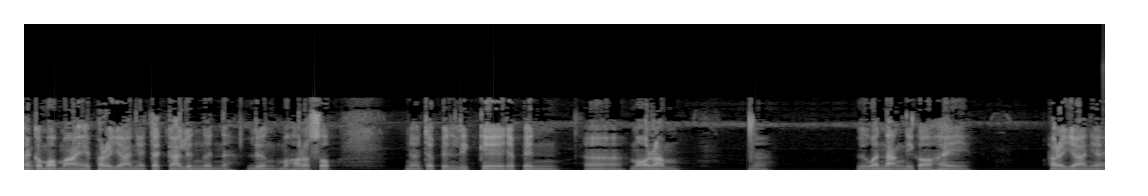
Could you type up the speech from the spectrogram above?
ท่านก็มอบหมายให้ภรรยาเนี่ยจัดการเรื่องเงินนะเรื่องมหรสพนะจะเป็นลิเกจะเป็นหมอรำนะหรือว่าหนังนี่ก็ให้ ภรรยาเนี่ย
